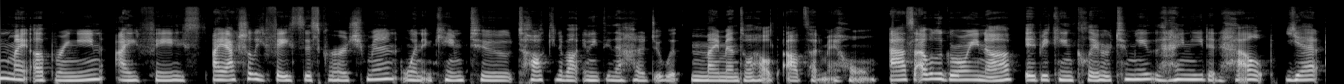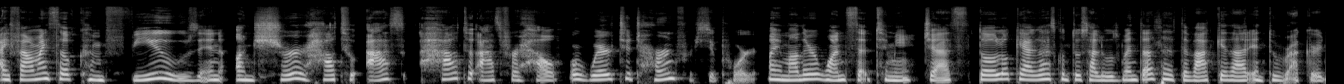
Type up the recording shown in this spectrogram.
During my upbringing, I faced, I actually faced discouragement when it came to talking about anything that had to do with my mental health outside my home. As I was growing up, it became clear to me that I needed help. Yet I found myself confused and unsure how to ask, how to ask for help or where to turn for support. My mother once said to me, Jess, todo lo que hagas con tu salud mental se te va a quedar en tu record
